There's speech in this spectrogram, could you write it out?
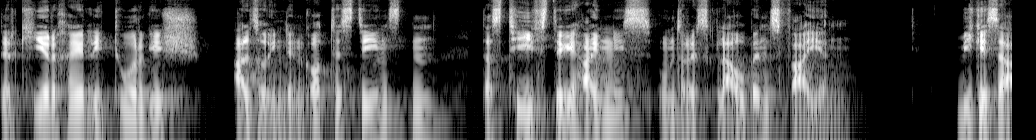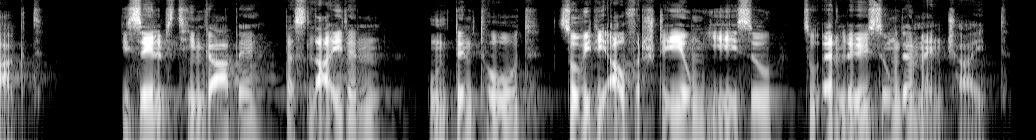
der Kirche liturgisch, also in den Gottesdiensten, das tiefste Geheimnis unseres Glaubens feiern. Wie gesagt, die Selbsthingabe, das Leiden und den Tod sowie die Auferstehung Jesu zur Erlösung der Menschheit.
